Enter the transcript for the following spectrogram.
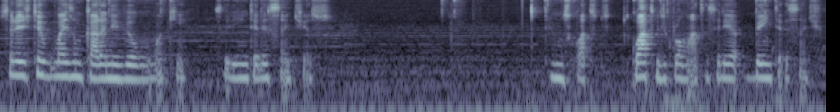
Gostaria de ter mais um cara nível 1 aqui. Seria interessante isso. Temos quatro, quatro diplomatas, seria bem interessante.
